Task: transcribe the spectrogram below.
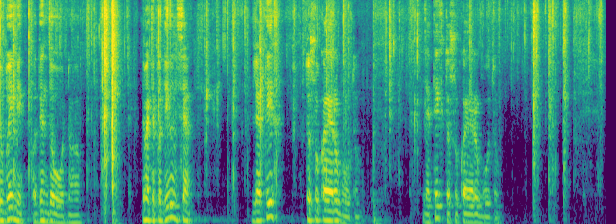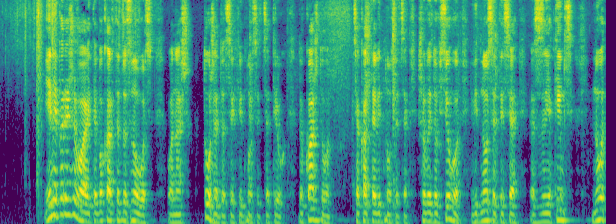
любимі один до одного. Давайте подивимося для тих, хто шукає роботу. Для тих, хто шукає роботу. І не переживайте, бо карта до знову вона ж теж до цих відноситься трьох. До кожного ця карта відноситься, що ви до всього відноситеся з якимсь, ну,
